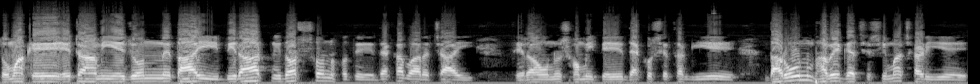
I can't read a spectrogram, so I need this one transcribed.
তোমাকে এটা আমি এজন্য তাই বিরাট নিদর্শন হতে দেখাবার চাই। ফেরাউন সমীপে দেখো সেথা গিয়ে। দারুণ ভাবে গেছে সীমা ছাড়িয়ে।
